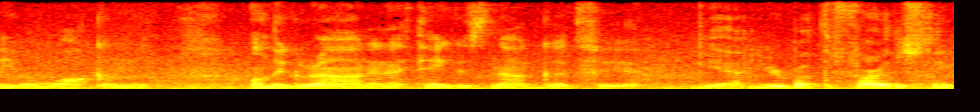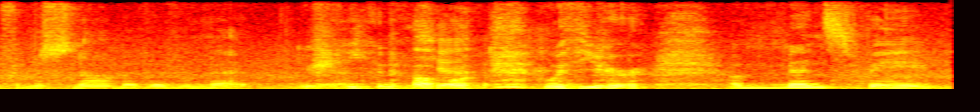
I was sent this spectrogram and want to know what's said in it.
even walk on on the ground, and I think it's not good for you. Yeah, you're about the farthest thing from a snob I've ever met. Yeah. you know, yeah. with your immense fame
